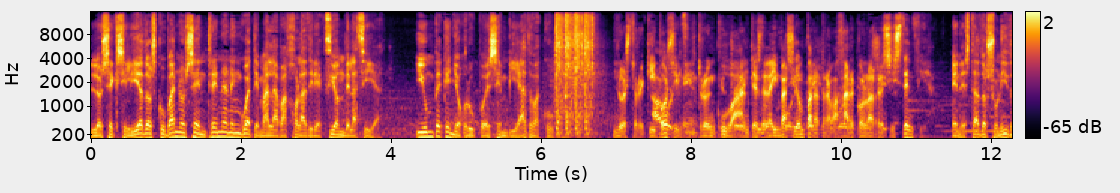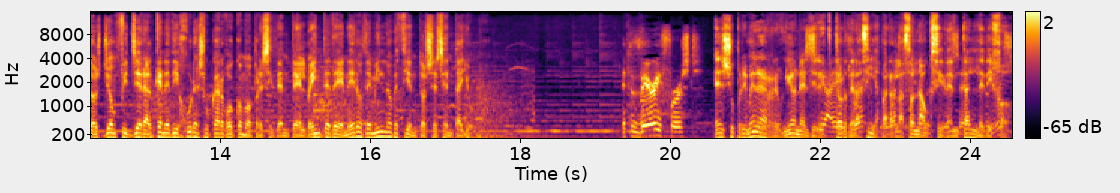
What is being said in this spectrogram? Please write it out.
Los exiliados cubanos se entrenan en Guatemala bajo la dirección de la CIA y un pequeño grupo es enviado a Cuba. Nuestro equipo se infiltró en Cuba antes de la invasión para trabajar con la resistencia. En Estados Unidos, John Fitzgerald Kennedy jura su cargo como presidente el 20 de enero de 1961. En su primera reunión, el director de la CIA para la zona occidental le dijo,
